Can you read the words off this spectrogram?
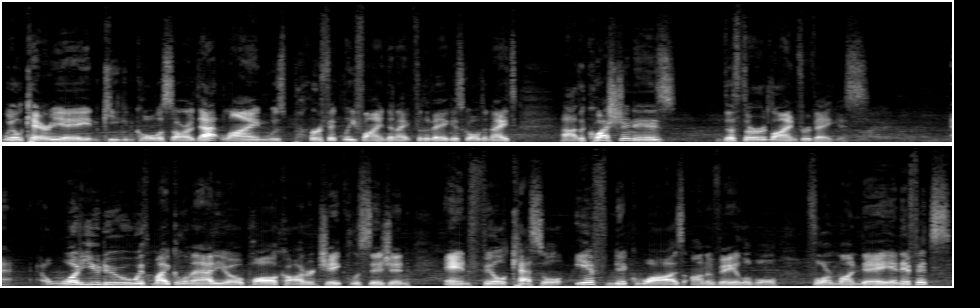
Will Carrier and Keegan Kolesar. That line was perfectly fine tonight for the Vegas Golden Knights. Uh, the question is the third line for Vegas. What do you do with Michael Amadio, Paul Cotter, Jake Leschyshyn, and Phil Kessel if Nick was unavailable for Monday, and if it's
